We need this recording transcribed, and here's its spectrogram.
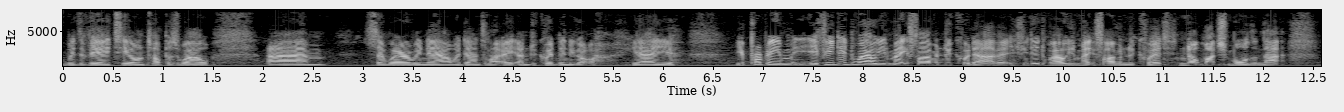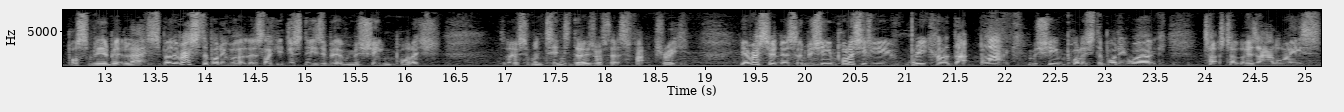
with the VAT on top as well um, so where are we now we're down to like 800 quid and you got yeah you you probably, if you did well, you'd make 500 quid out of it. If you did well, you'd make 500 quid. Not much more than that, possibly a bit less. But the rest of the bodywork looks like it just needs a bit of machine polish. I don't know if someone tinted those or if that's factory. Yeah, rest of it looks like machine polish. If you recoloured that black, machine polished the bodywork, touched up those alloys,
